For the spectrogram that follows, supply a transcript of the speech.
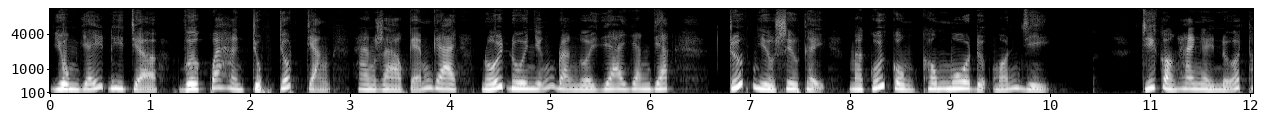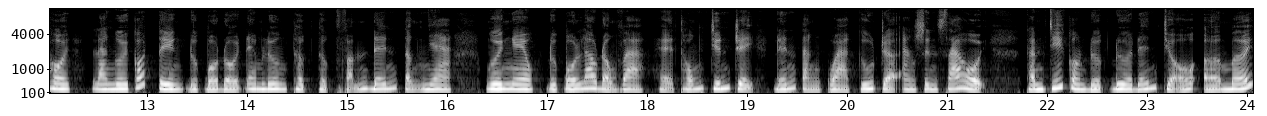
dùng giấy đi chợ vượt qua hàng chục chốt chặn, hàng rào kém gai, nối đuôi những đoàn người dai dăng dắt trước nhiều siêu thị mà cuối cùng không mua được món gì. Chỉ còn hai ngày nữa thôi là người có tiền được bộ đội đem lương thực thực phẩm đến tận nhà, người nghèo được Bộ Lao động và hệ thống chính trị đến tặng quà cứu trợ an sinh xã hội, thậm chí còn được đưa đến chỗ ở mới,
